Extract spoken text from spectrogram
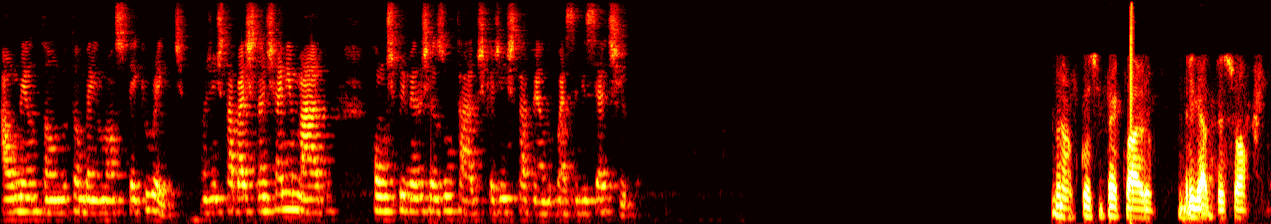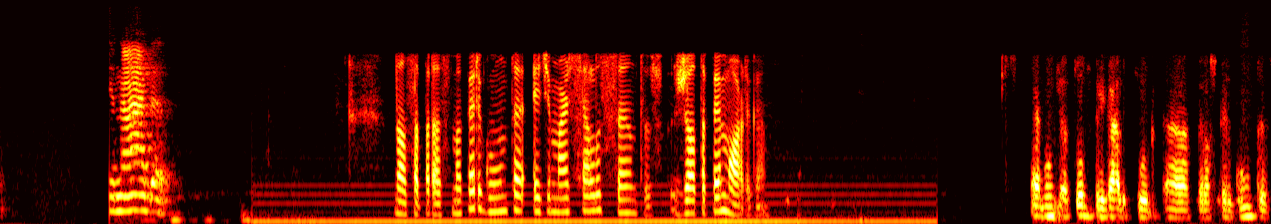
aumentando também o nosso take rate. Então, a gente está bastante animado com os primeiros resultados que a gente está vendo com essa iniciativa. Não, ficou super claro. Obrigado, pessoal. De nada. Nossa próxima pergunta é de Marcelo Santos, JP Morgan. É, bom dia a todos, obrigado por, uh, pelas perguntas.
